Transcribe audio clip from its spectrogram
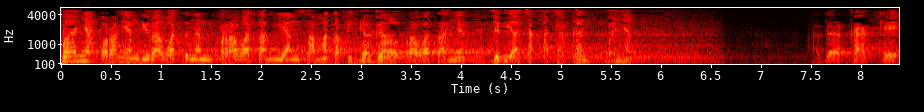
Banyak orang yang dirawat dengan perawatan yang sama tapi gagal perawatannya. Jadi acak-acakan. Banyak. Ada kakek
